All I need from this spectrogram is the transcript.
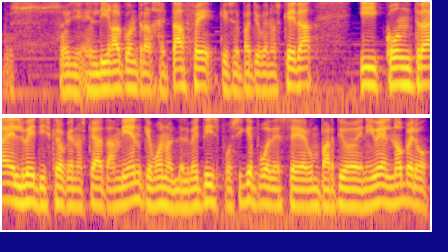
pues, oye, en liga contra el Getafe, que es el patio que nos queda, y contra el Betis creo que nos queda también, que bueno, el del Betis pues sí que puede ser un partido de nivel, ¿no? Pero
